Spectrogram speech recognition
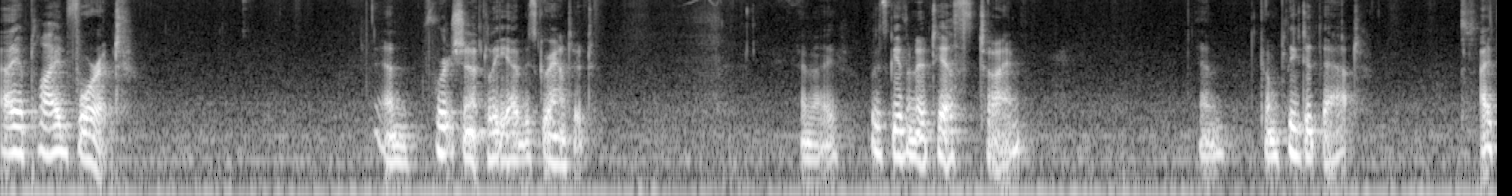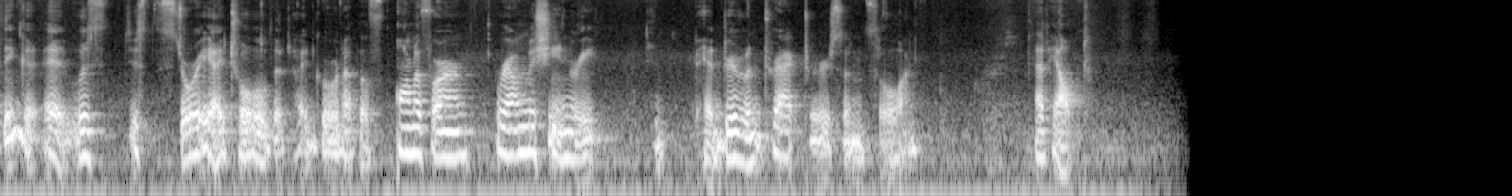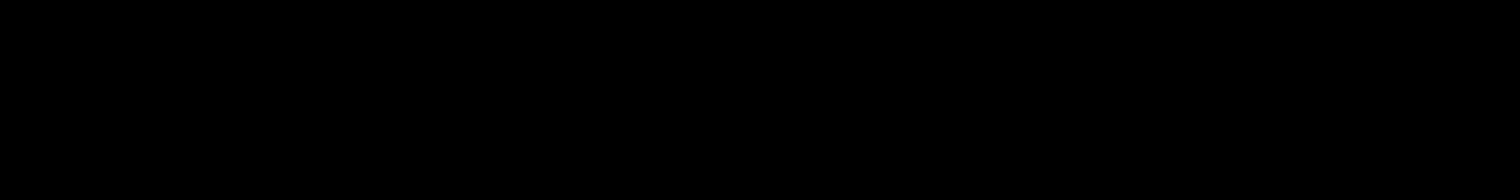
I applied for it. And fortunately, I was granted. And I was given a test time and completed that. I think it- was just the story I told that I'd grown up on a farm around machinery, had driven tractors and so on. That helped.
